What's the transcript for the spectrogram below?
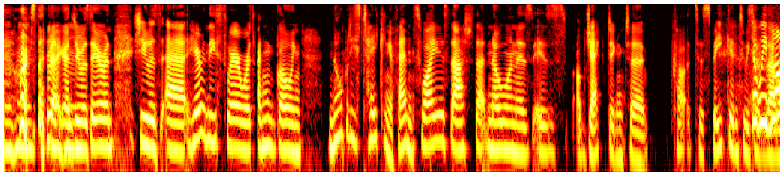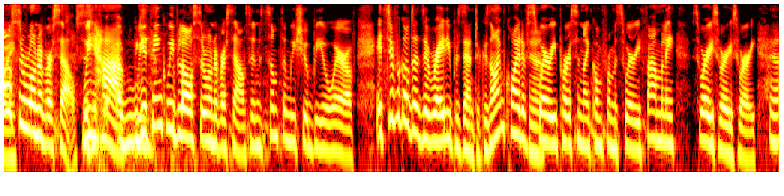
worse than feck. And she was hearing she was uh, hearing these swear words and going. Nobody's taking offence. Why is that? That no one is is objecting to to speak into each So other. So we've lost way. the run of ourselves. We have. We- You think we've lost the run of ourselves, and it's something we should be aware of. It's difficult as a radio presenter because I'm quite a Yeah. sweary person. I come from a sweary family. Sweary, sweary, sweary. Yeah.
